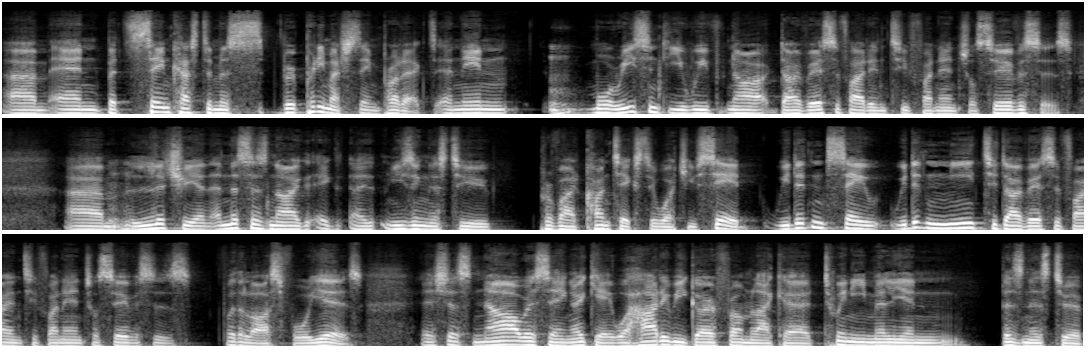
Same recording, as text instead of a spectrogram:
um, and but same customers pretty much same product and then mm-hmm. more recently we've now diversified into financial services um, mm-hmm. literally and, and, this is now uh, using this to provide context to what you said we didn't say we didn't need to diversify into financial services for the last four years it's just now we're saying, okay, well, how do we go from like a 20 million business to a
